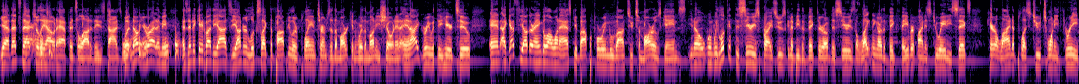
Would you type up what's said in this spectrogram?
yeah, that's naturally how it happens a lot of these times. But no, you're right. I mean, as indicated by the odds, the under looks like the popular play in terms of the market and where the money's showing. And, and I agree with you here, too. And I guess the other angle I want to ask you about before we move on to tomorrow's games, you know, when we look at the series price, who's going to be the victor of this series? The Lightning are the big favorite, minus 286. Carolina plus 223.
